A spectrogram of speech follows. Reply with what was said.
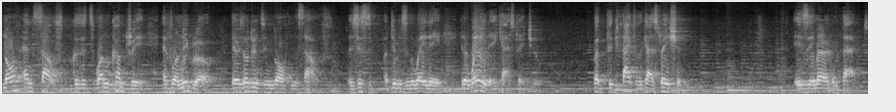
north and south, because it's one country, and for a Negro, there is no difference in north and the south. There's just a difference in the way they, in a way they castrate you. But the fact of the castration is the American fact.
